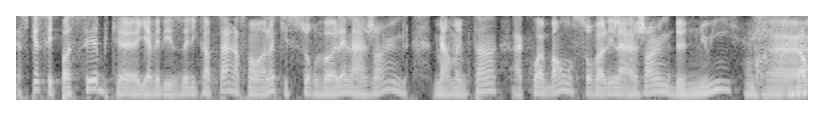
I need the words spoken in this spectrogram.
est-ce que c'est possible qu'il y avait des hélicoptères à ce moment-là qui survolaient la jungle, mais en même temps, à quoi bon survoler la jungle de nuit euh, Non,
